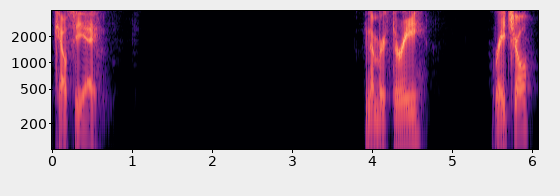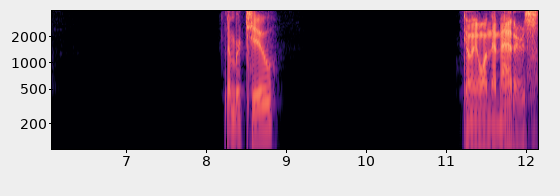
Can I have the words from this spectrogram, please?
Kelsey A. Number three, Rachel. Number two, The only one that matters.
